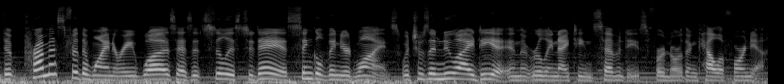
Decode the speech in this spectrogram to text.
The premise for the winery was, as it still is today, as single vineyard wines, which was a new idea in the early 1970s for Northern California.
